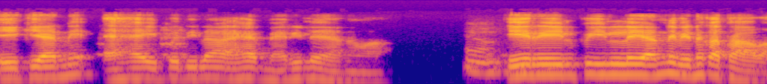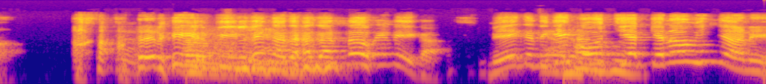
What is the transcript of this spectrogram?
ඒ කියන්නේ ඇහැ ඉපදිලා ඇහැ මැරිලා යනවා. ඒ රේල් පීල්ලේ යන්නේ වෙන කතාවක්. අර රේල් පීල්ලෙන් හදා ගන්නවා වෙන එකක්. මේක දිගේ කෝච්චියක් යනවා විඥානය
